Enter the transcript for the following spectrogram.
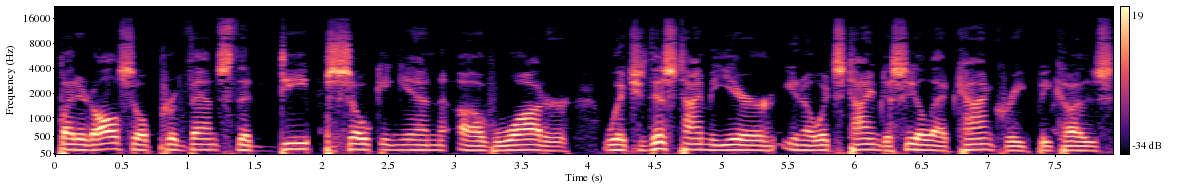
but it also prevents the deep soaking in of water, which this time of year, you know, it's time to seal that concrete because,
